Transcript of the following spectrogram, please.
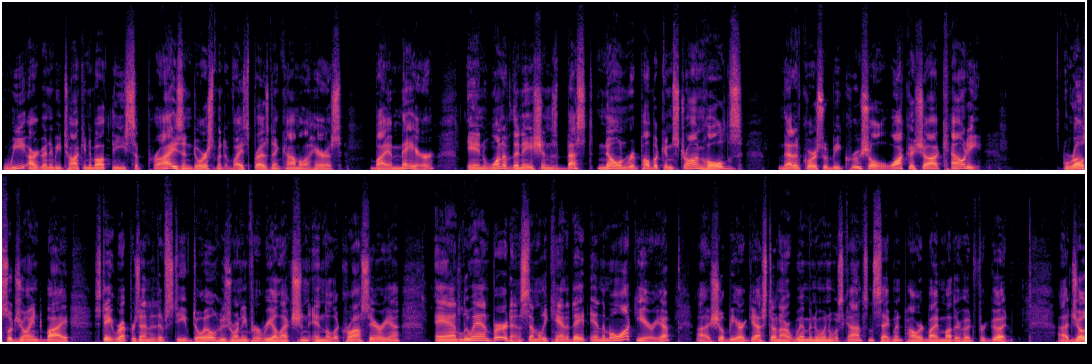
we are going to be talking about the surprise endorsement of Vice President Kamala Harris by a mayor in one of the nation's best known Republican strongholds. That, of course, would be crucial Waukesha County. We're also joined by State Representative Steve Doyle, who's running for reelection in the La Crosse area, and Luann Bird, an assembly candidate in the Milwaukee area. Uh, she'll be our guest on our Women Who in Wisconsin segment powered by Motherhood for Good. Uh, Joe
